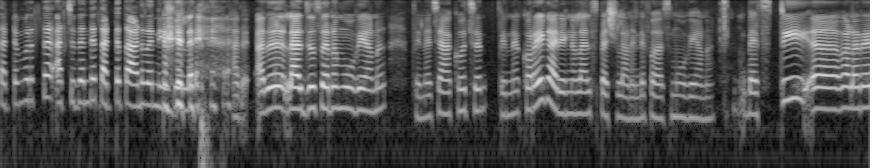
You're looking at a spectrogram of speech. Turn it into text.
തട്ടുംപുറത്ത് അച്യുതന്റെ തട്ട് താണ് തന്നെ ഇരിക്കല്ലേ അതെ. അത് ലാൽ സാറിന്റെ മൂവിയാണ്. പിന്നെ ചാക്കോച്ചൻ. പിന്നെ കുറേ കാര്യങ്ങളാൽ സ്പെഷ്യലാണ് എന്റെ ഫസ്റ്റ് മൂവിയാണ് ബെസ്റ്റി വളരെ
